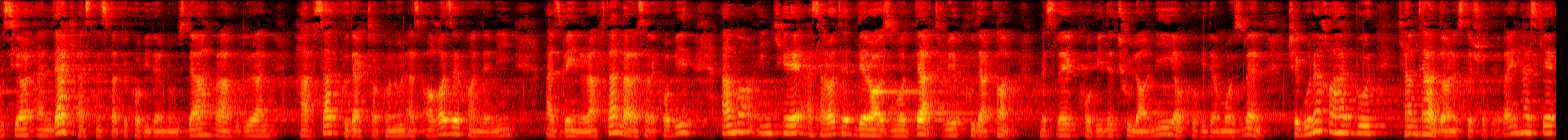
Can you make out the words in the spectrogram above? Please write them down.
بسیار اندک هست نسبت به کووید 19 و حدودا 700 کودک تا کنون از آغاز پاندمی از بین رفتن بر اثر کووید اما اینکه اثرات دراز مدت روی کودکان مثل کووید طولانی یا کووید مزمن. چگونه خواهد بود؟ کمتر دانسته شده. و این هست که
